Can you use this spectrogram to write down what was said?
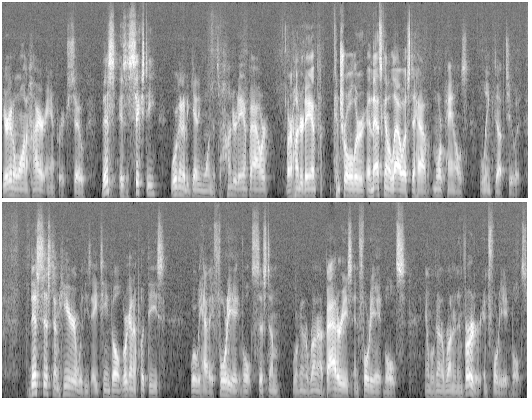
you're going to want a higher amperage. So this is a 60. We're going to be getting one that's 100 amp hour or 100 amp controller, and that's going to allow us to have more panels linked up to it. This system here with these 18 volt, we're going to put these where we have a 48 volt system. We're going to run our batteries in 48 volts, and we're going to run an inverter in 48 volts.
